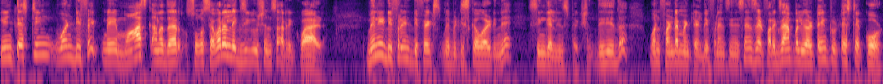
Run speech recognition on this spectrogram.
In testing, one defect may mask another, so several executions are required. Many different defects may be discovered in a single inspection. This is the one fundamental difference in the sense that, for example, you are trying to test a code.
